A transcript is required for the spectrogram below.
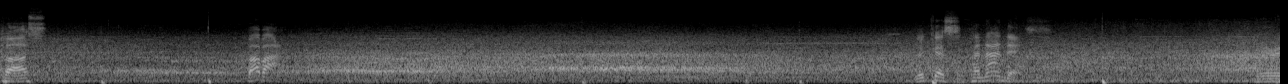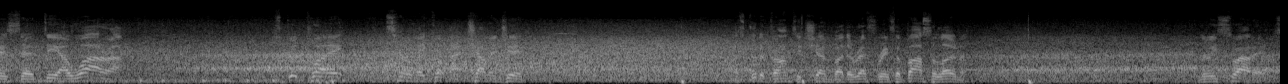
pass. Baba. Lucas Hernandez. Here is uh, Diawara. It's good play until they got that challenge in. That's good advantage shown by the referee for Barcelona. Luis Suarez.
